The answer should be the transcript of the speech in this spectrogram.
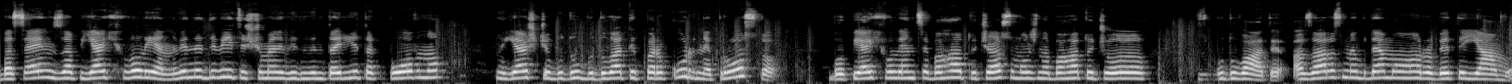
басейн за 5 хвилин. Ви не дивіться, що в мене в інвентарі так повно. Ну, я ще буду будувати паркур не просто, бо 5 хвилин це багато часу, можна багато чого збудувати. А зараз ми будемо робити яму.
